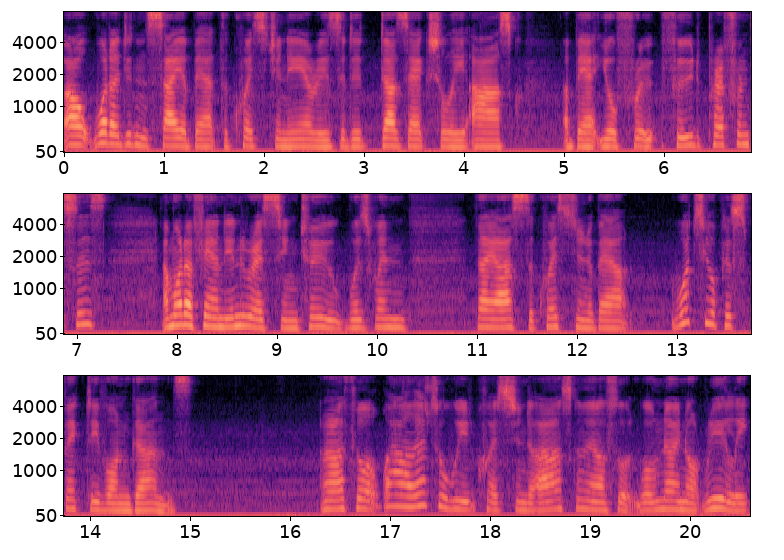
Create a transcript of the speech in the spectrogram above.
Oh, what I didn't say about the questionnaire is that it does actually ask about your food preferences. And what I found interesting too was when they asked the question about what's your perspective on guns? And I thought, wow, that's a weird question to ask. And then I thought, well, no, not really.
